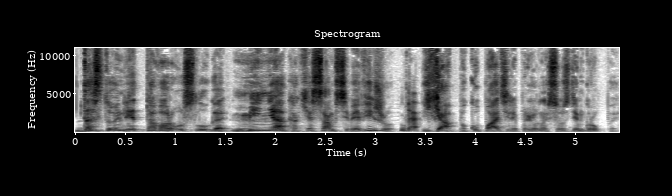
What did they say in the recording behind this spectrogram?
Достоин ли этот товар и услуга меня, как я сам себя вижу? Да. Я покупатель определенной соцдемгруппы.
